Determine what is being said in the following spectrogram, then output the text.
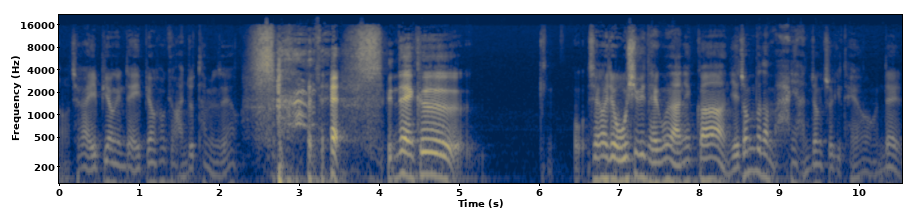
어, 제가 AB형인데 AB형 성격 안 좋다면서요. 근데, 근데 그 제가 이제 50이 되고 나니까 예전보다 많이 안정적이 돼요. 근데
